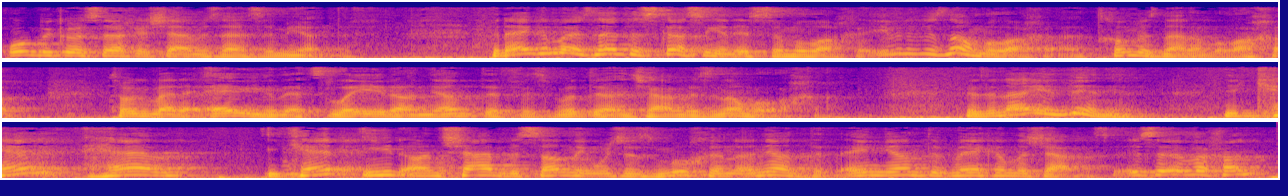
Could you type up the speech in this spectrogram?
or because Tzarech Shabbos Nasa Miyantav. The Nagamah is not discussing an Issa Malacha, even if there's no Malacha. Tchum is not a Malacha. Talking about an egg that's laid on Yantif is mutter on Shabbos, is no Malacha. There's an Ayadin. You can't have, you can't eat on Shabbos something which is muchin on Yantiv. Ein Yantiv mechan the Shabbos. Is there vachana?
